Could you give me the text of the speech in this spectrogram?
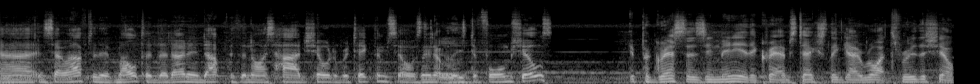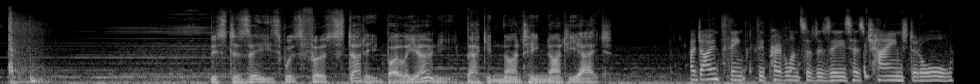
Uh, and so after they've molted, they don't end up with a nice hard shell to protect themselves. They end up with these deformed shells. It progresses in many of the crabs to actually go right through the shell. This disease was first studied by Leonie back in 1998. I don't think the prevalence of disease has changed at all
